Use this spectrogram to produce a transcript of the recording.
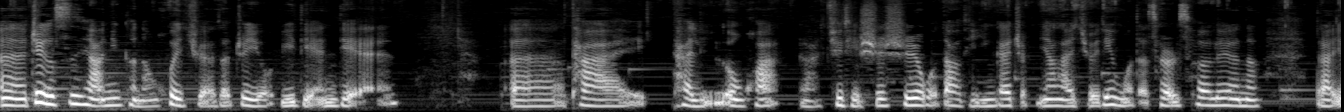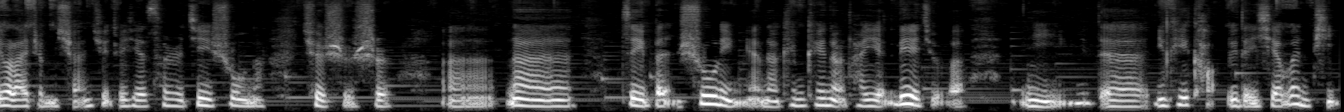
呃，这个思想你可能会觉得这有一点点，呃，太太理论化啊。具体实施，我到底应该怎么样来决定我的测试策略呢？对，又来怎么选取这些测试技术呢？确实是，嗯，那这本书里面呢，Kim Kenner 他也列举了你的你可以考虑的一些问题。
